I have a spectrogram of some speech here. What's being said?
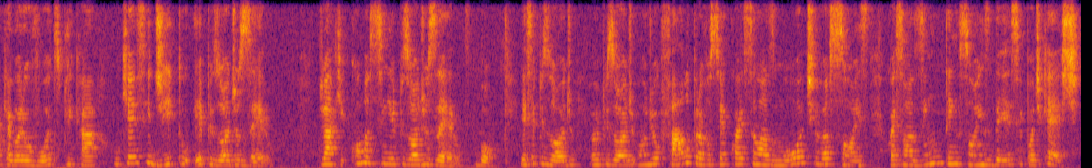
Que agora eu vou te explicar o que é esse dito episódio zero. Jaque, como assim episódio zero? Bom, esse episódio é o episódio onde eu falo para você quais são as motivações, quais são as intenções desse podcast.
